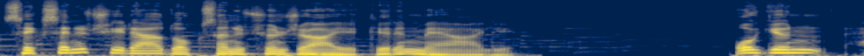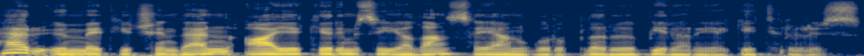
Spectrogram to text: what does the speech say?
83 ila 93. ayetlerin meali o gün her ümmet içinden ayetlerimizi yalan sayan grupları bir araya getiririz.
